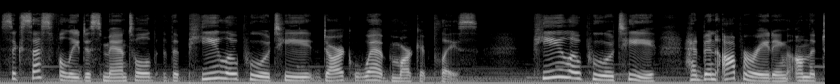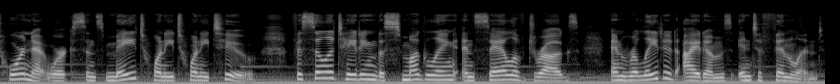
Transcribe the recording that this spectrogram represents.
successfully dismantled the Piilopuoti dark web marketplace. Piilopuoti had been operating on the Tor network since May 2022, facilitating the smuggling and sale of drugs and related items into Finland.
